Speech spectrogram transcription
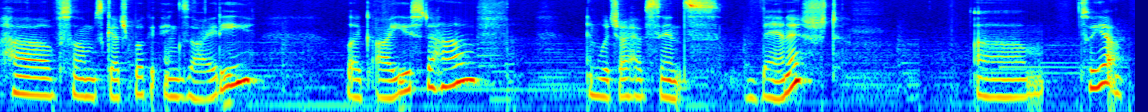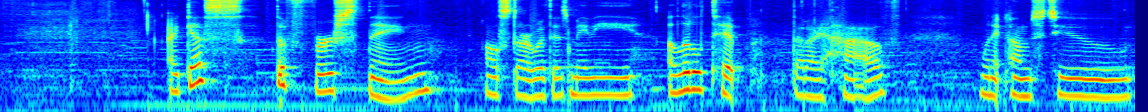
have some sketchbook anxiety, like I used to have, and which I have since banished. Um, so yeah, I guess the first thing I'll start with is maybe a little tip that I have when it comes to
